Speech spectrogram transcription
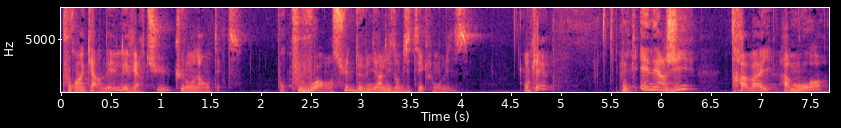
pour incarner les vertus que l'on a en tête, pour pouvoir ensuite devenir l'identité que l'on vise. Ok? Donc énergie, travail, amour,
